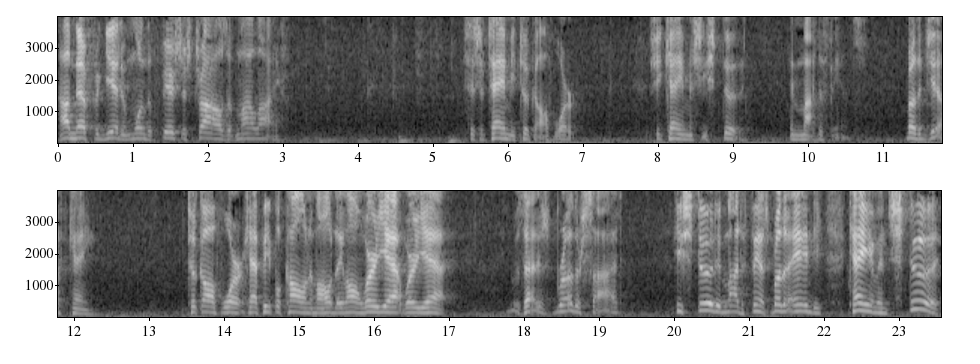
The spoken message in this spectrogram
I'll never forget in one of the fiercest trials of my life. Sister Tammy took off work. She came and she stood in my defense. Brother Jeff came, took off work, had people calling him all day long. Where are you at? Where are you at? Was at his brother's side. He stood in my defense. Brother Andy came and stood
